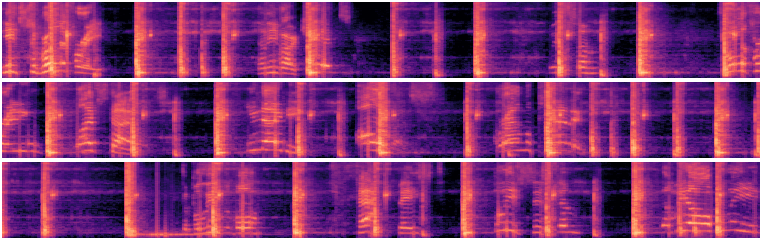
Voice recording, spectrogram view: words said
needs to proliferate and leave our kids belief system that we all believe.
